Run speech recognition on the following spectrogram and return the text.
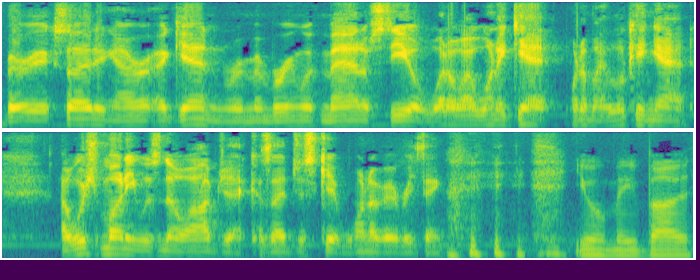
Very exciting. Again, remembering with Man of Steel, what do I want to get? What am I looking at? I wish money was no object because I'd just get one of everything. you and me both.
